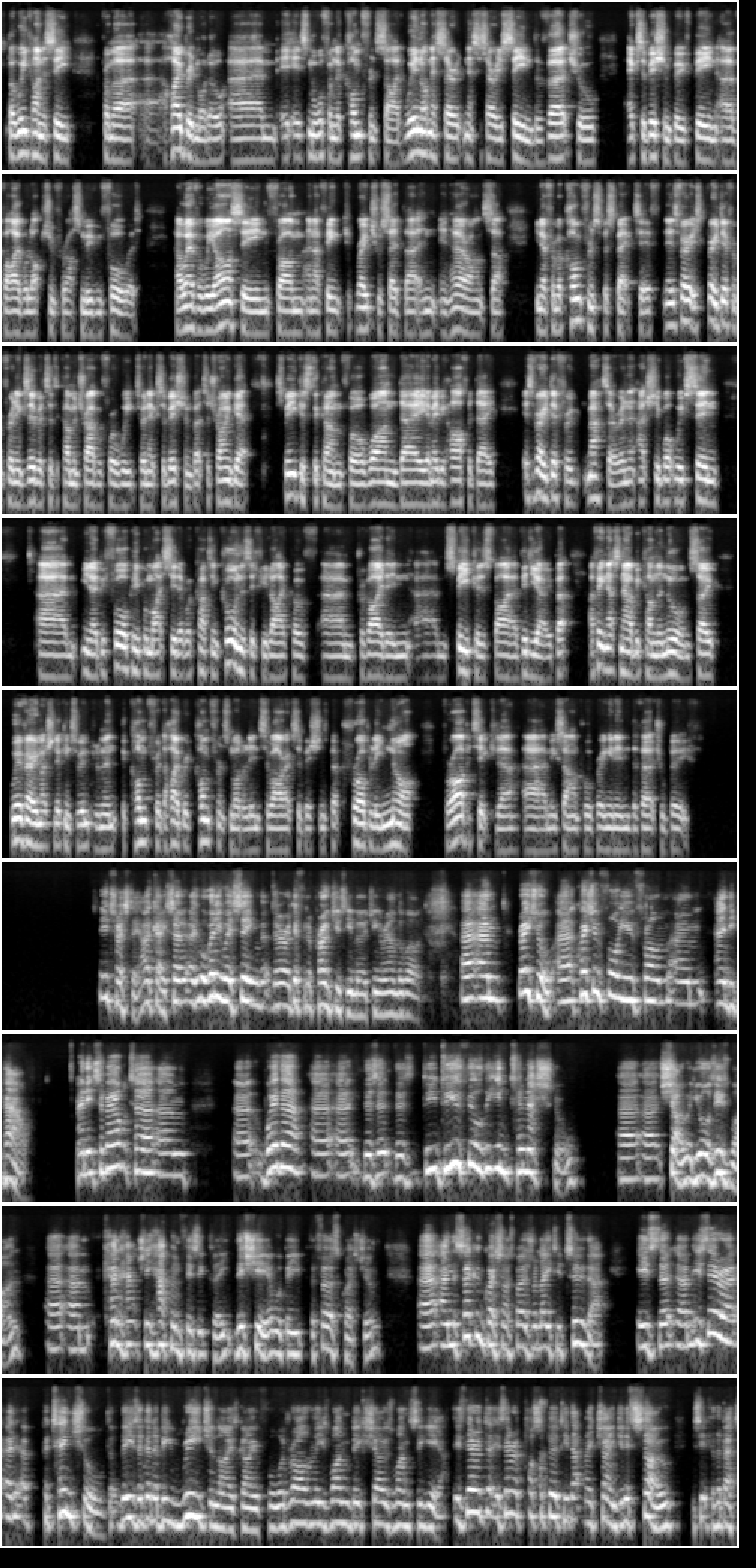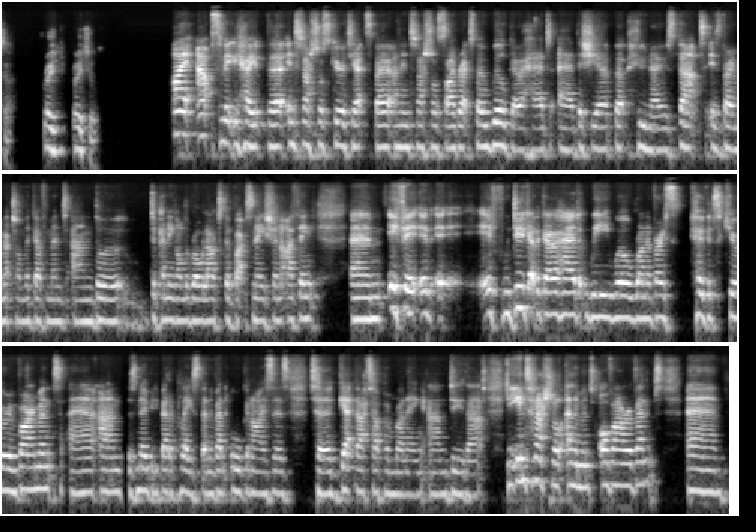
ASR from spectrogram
but we kind of see from a, a hybrid model, um, it, it's more from the conference side. We're not necessarily necessarily seeing the virtual exhibition booth being a viable option for us moving forward. However, we are seeing from, and I think Rachael said that in, in her answer, you know, from a conference perspective, it's very it's very different for an exhibitor to come and travel for a week to an exhibition, but to try and get speakers to come for one day or maybe half a day, it's a very different matter. And actually, what we've seen um, you know, before people might see that we're cutting corners, if you like, of um, providing um, speakers via video, but I think that's now become the norm. So we're very much looking to implement the, the hybrid conference model into our exhibitions, but probably not for our particular um, example, bringing in the virtual booth. Interesting. Okay, so uh, already we're seeing that there are different approaches emerging around the world. Uh, um, Rachael, a uh, question for you from um, Andy Powell and it's about uh, um, uh, whether uh, uh, there's a there's do you, do you feel the international uh, uh, show and yours is one um, can actually happen physically this year would be the first question and the second question I suppose related to that is that um, is there a, a, a, potential that these are going to be regionalized going forward rather than these one big shows once a year is there a, is there a possibility that may change and if so is it for the better? Rachael. I absolutely hope that International Security Expo and International Cyber Expo will go ahead uh, this year, but who knows? That is very much on the government and the depending on the rollout of the vaccination. I think um, if it, if, if we do get the go ahead, we will run a very COVID secure environment, uh, and there's nobody better placed than event organisers to get that up and running and do that. The international element of our event. Um,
